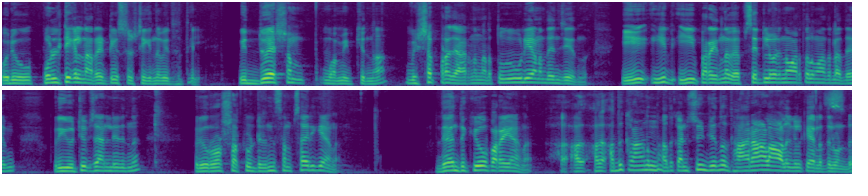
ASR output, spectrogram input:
ഒരു പൊളിറ്റിക്കൽ നറേറ്റീവ് സൃഷ്ടിക്കുന്ന വിധത്തിൽ വിദ്വേഷം വമിക്കുന്ന വിഷപ്രചാരണം നടത്തുക കൂടിയാണ് അദ്ദേഹം ചെയ്യുന്നത്. ഈ ഈ പറയുന്ന വെബ്സൈറ്റിൽ വരുന്ന വാർത്തകൾ മാത്രമല്ല അദ്ദേഹം ഒരു യൂട്യൂബ് ചാനലിലിരുന്ന് ഒരു റോഡ് ഷർട്ട് ഇട്ടിരുന്ന് സംസാരിക്കുകയാണ്. അദ്ദേഹം എന്തൊക്കെയോ പറയുകയാണ് അത് കാണുന്ന അത് കൺസ്യൂം ചെയ്യുന്ന ധാരാളം ആളുകൾ കേരളത്തിലുണ്ട്.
